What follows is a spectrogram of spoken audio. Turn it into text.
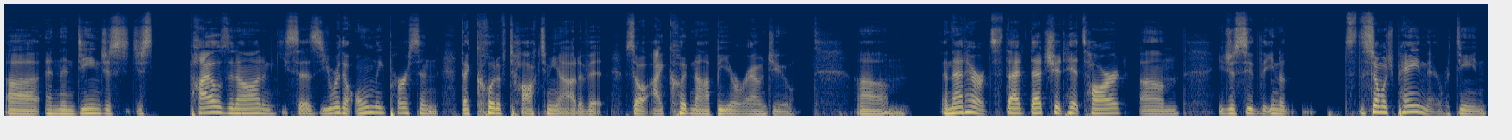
Uh, and then Dean just just piles it on, and he says you were the only person that could have talked me out of it, so I could not be around you. Um, and that hurts. That that shit hits hard. Um, you just see that you know there's so much pain there with Dean.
